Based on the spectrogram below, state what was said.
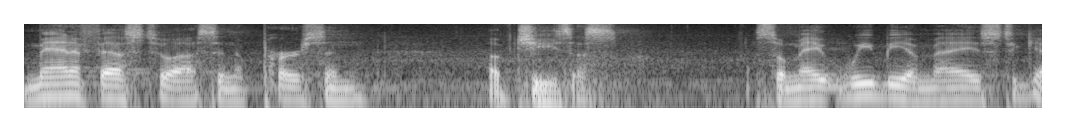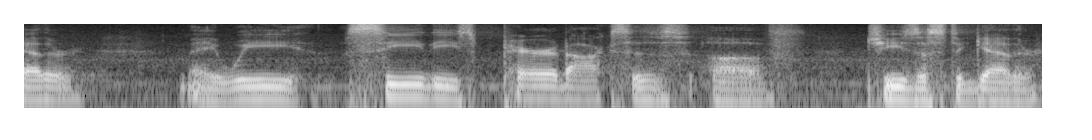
manifest to us in the person of Jesus. So may we be amazed together. May we see these paradoxes of Jesus together.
